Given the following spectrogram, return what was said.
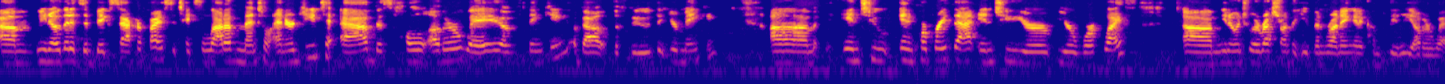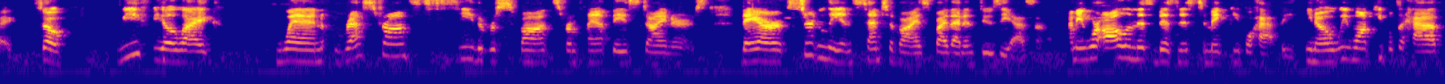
Um, we know that it's a big sacrifice. It takes a lot of mental energy to add this whole other way of thinking about the food that you're making um, into incorporate that into your your work life um, you know into a restaurant that you've been running in a completely other way. So we feel like when restaurants see the response from plant based diners, they are certainly incentivized by that enthusiasm. I mean, we're all in this business to make people happy. You know, we want people to have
